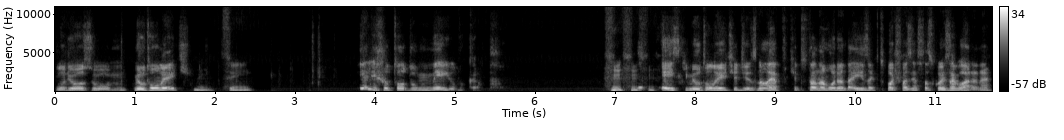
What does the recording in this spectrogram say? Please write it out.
glorioso Milton Leite. Hum, sim. E ele chutou do meio do campo. Eis que Milton Leite diz: não é porque tu tá namorando a Isa que tu pode fazer essas coisas agora, né?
